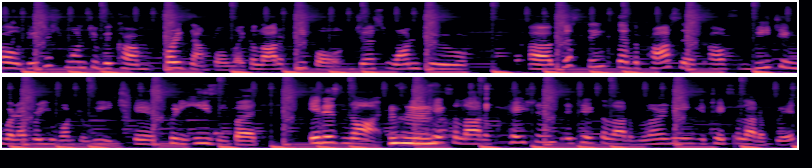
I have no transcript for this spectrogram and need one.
oh, they just want to become, for example, like a lot of people just want to uh, just think that the process of reaching wherever you want to reach is pretty easy. But it is not. Mhm. It takes a lot of patience. It takes a lot of learning. It takes a lot of grit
